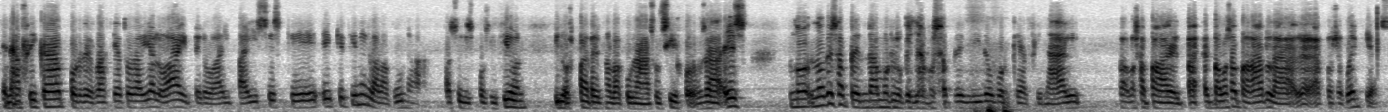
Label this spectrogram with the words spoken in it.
en África, por desgracia, todavía lo hay, pero hay países que, eh, que tienen la vacuna a su disposición y los padres no vacunan a sus hijos. O sea, es no, no desaprendamos lo que ya hemos aprendido porque al final vamos a pagar, vamos a pagar las consecuencias.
